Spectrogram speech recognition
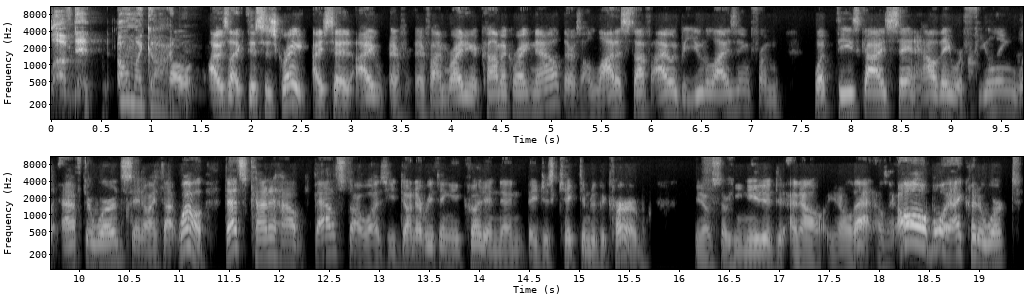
Loved it. Oh my god. So i was like this is great. I said i if, if i'm writing a comic right now there's a lot of stuff i would be utilizing from what these guys say and how they were feeling afterwards. You know, I thought, wow, that's kind of how Battlestar was. He'd done everything he could, and then they just kicked him to the curb. You know, so he needed, and now you know that I was like, oh boy, I could have worked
